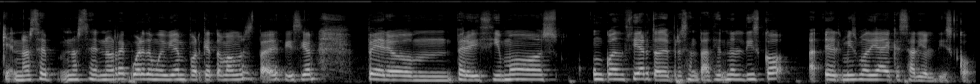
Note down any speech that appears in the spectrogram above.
que no sé, no sé, no recuerdo muy bien por qué tomamos esta decisión, pero, mm, pero hicimos un concierto de presentación del disco el mismo día de que salió el disco.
